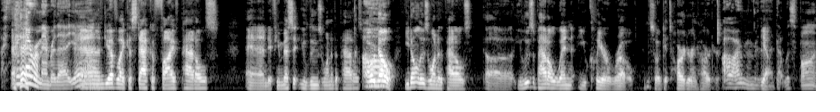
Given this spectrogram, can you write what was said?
I think I remember that. Yeah. And you have like a stack of five paddles, and if you miss it, you lose one of the paddles. Oh, Oh. no, you don't lose one of the paddles. Uh, you lose a paddle when you clear a row, and so it gets harder and harder. oh, I remember that. Yeah. That was fun.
